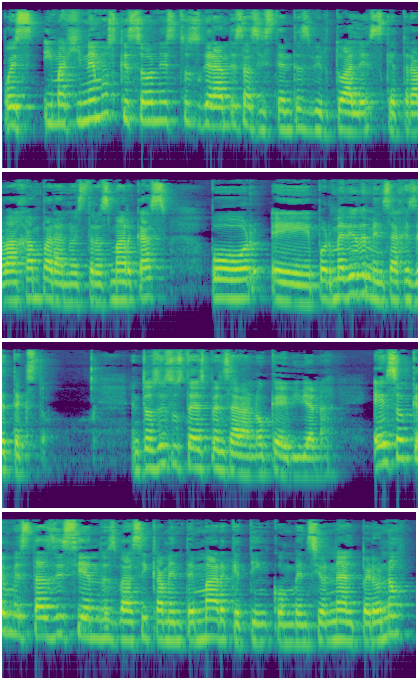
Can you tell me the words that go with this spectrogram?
Pues imaginemos que son estos grandes asistentes virtuales que trabajan para nuestras marcas por, eh, por medio de mensajes de texto. Entonces ustedes pensarán, ok, Viviana, eso que me estás diciendo es básicamente marketing convencional, pero no.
